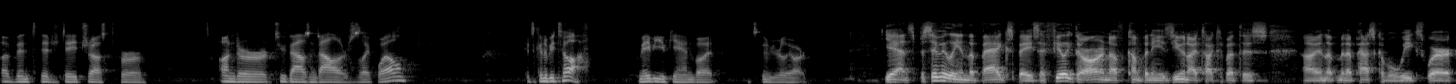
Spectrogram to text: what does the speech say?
a vintage Datejust for under $2,000? It's like, well, it's going to be tough. Maybe you can, but it's going to be really hard. Yeah, and specifically in the bag space, I feel like there are enough companies. You and I talked about this uh, in, the, in the past couple weeks, where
